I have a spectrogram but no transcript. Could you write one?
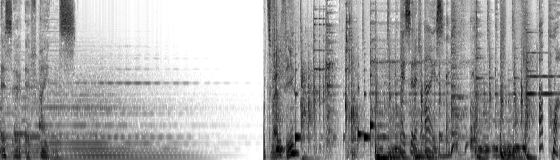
SRF 1. 12 SRF 1. A point.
